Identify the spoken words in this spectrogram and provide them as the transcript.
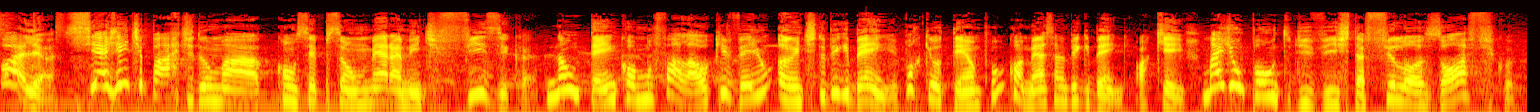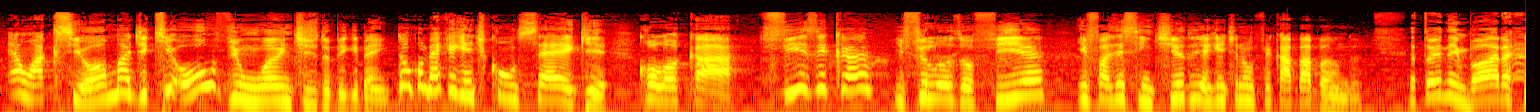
Olha, se a gente parte de uma concepção meramente física, não tem como falar o que veio antes do Big Bang, porque o tempo começa no Big Bang, ok. Mas de um ponto de vista filosófico, é um axioma de que houve um antes do Big Bang. Então, como é que a gente consegue colocar física e filosofia e fazer sentido e a gente não ficar babando. Eu tô indo embora.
